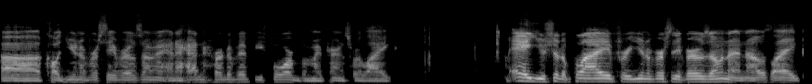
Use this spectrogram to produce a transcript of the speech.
uh, called University of Arizona. And I hadn't heard of it before, but my parents were like, hey, you should apply for University of Arizona. And I was like,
